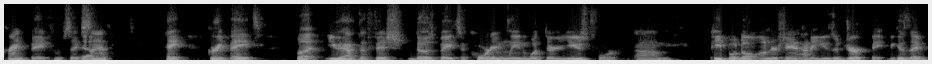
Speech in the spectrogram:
crankbait from six yeah. cents. Hey, great baits, but you have to fish those baits accordingly and what they're used for. Um, people don't understand how to use a jerk bait because they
